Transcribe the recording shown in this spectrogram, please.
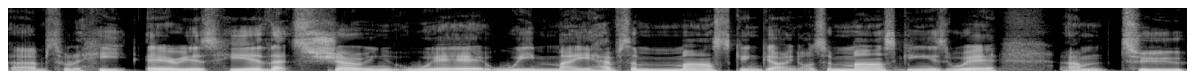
um, sort of heat areas here. That's showing where we may have some masking going on. So masking is where um, two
